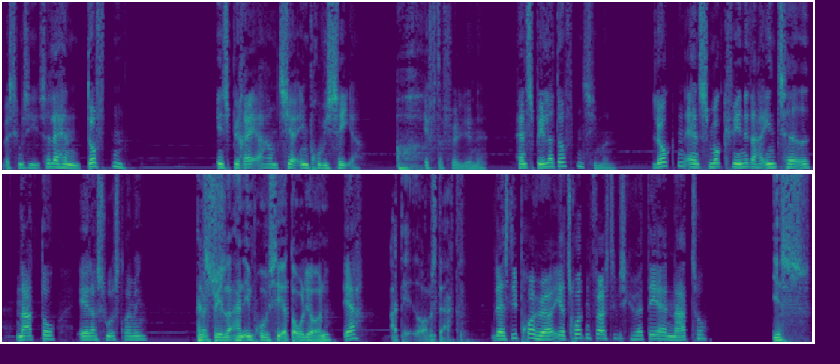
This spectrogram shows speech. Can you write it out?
Hvad skal man sige? Så lader han duften inspirere ham til at improvisere oh. efterfølgende. Han spiller duften, Simon. Lugten af en smuk kvinde, der har indtaget natto eller surstrømming. Han spiller, han improviserer dårlig ånde. Ja, Ah, det er om stærkt. lad os lige prøve at høre. Jeg tror, den første, vi skal høre, det er natto, Yes,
